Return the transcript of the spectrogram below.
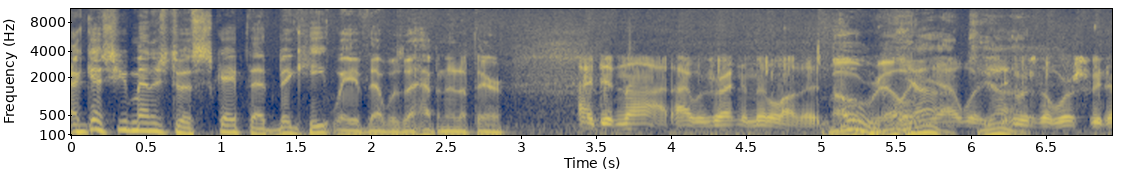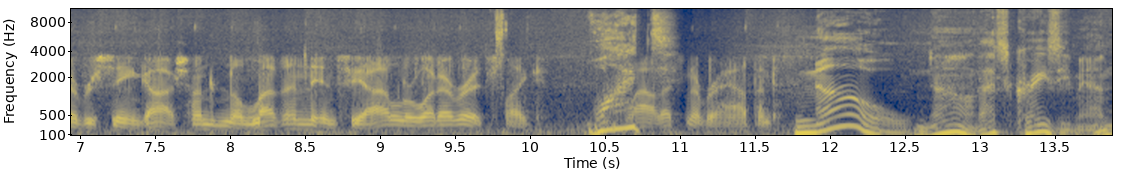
I guess you managed to escape that big heat wave that was happening up there. I did not. I was right in the middle of it. Oh, really? Yeah. it was, yeah. it was the worst we'd ever seen. Gosh, 111 in Seattle or whatever. It's like, What? wow, that's never happened. no. No, that's crazy, man.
